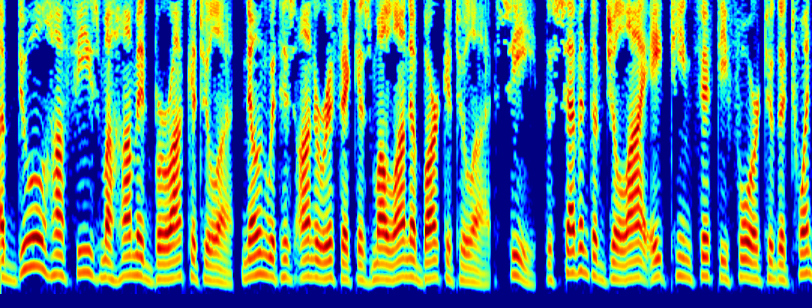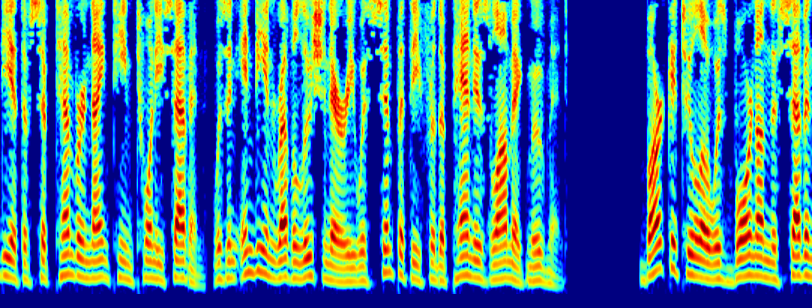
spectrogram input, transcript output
Abdul Hafiz Muhammad Barakatullah, known with his honorific as Maulana Barkatullah, c. the 7th of July 1854 to the 20th of September 1927, was an Indian revolutionary with sympathy for the pan-Islamic movement. Barkatullah was born on 7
